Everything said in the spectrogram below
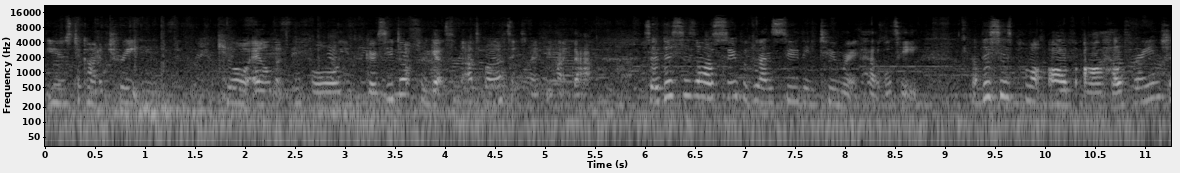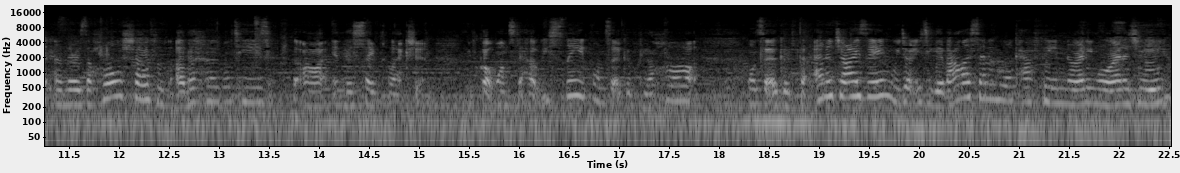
used to kind of treat and cure ailments before you could go see a doctor and get some antibiotics or anything like that. So this is our Super Blend Soothing Turmeric Herbal Tea. Now this is part of our health range and there's a whole shelf of other herbal teas that are in this same collection. We've got ones to help you sleep, ones that are good for your heart, ones that are good for energizing. We don't need to give Alice any more caffeine or any more energy.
